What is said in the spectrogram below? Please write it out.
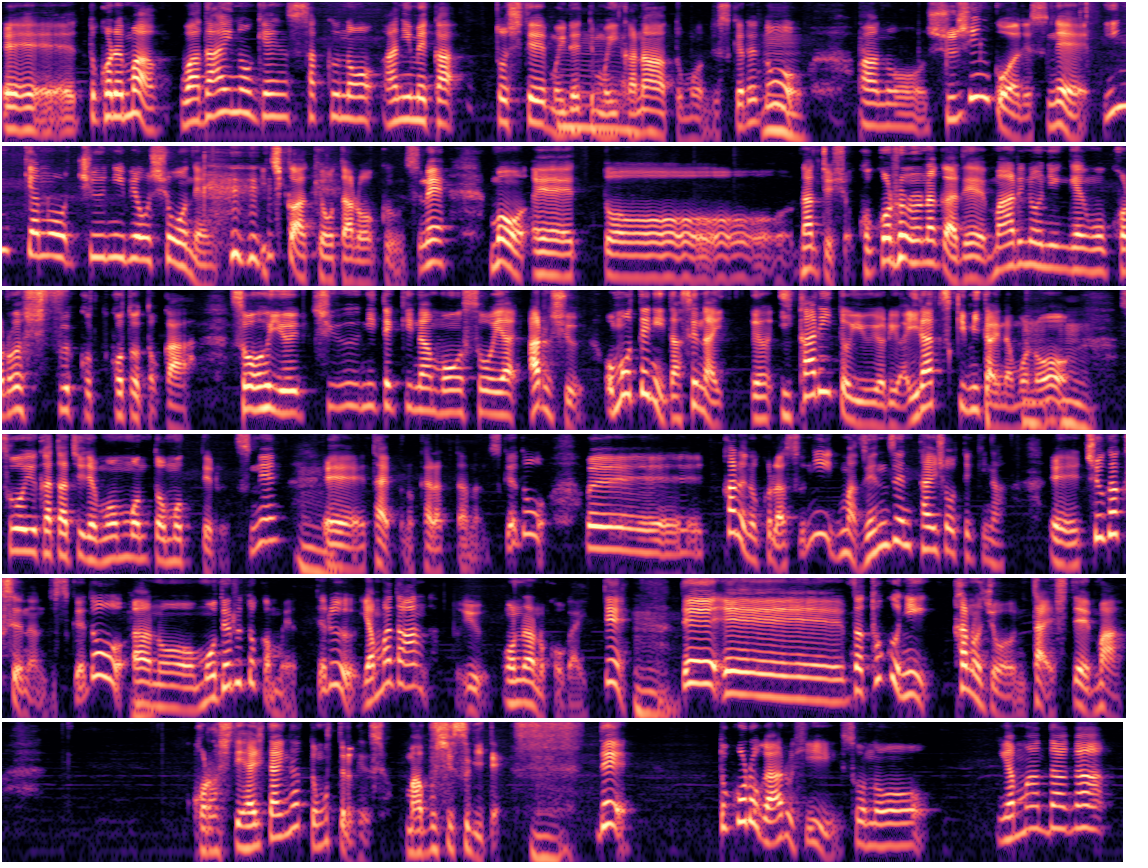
えっ、と、これ、まあ、話題の原作のアニメ化としても入れてもいいかなと思うんですけれど、うんあの、主人公はですね、陰キャの中二病少年、市川京太郎くんですね。もう、えっ、と、なんていうんでしょう、心の中で周りの人間を殺すこととか、そういう中二的な妄想や、ある種、表に出せない、え怒りというよりは、イラつきみたいなものを、うんそういう形で悶々と思ってるんですね、うん。えータイプのキャラクターなんですけど、えー彼のクラスに、まあ、全然対照的な、えー中学生なんですけど、あのモデルとかもやってる山田アンナという女の子がいて、うん。で、えーだ特に彼女に対して、まあ、殺してやりたいなって思ってるわけですよ。眩しすぎて。で、ところがある日、その、山田が、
